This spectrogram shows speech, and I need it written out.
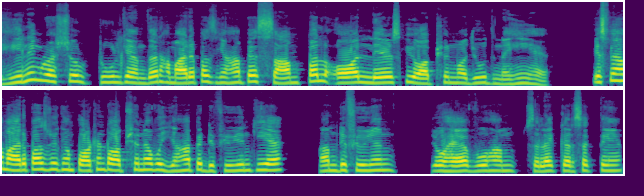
हीलिंग ब्रश टूल के अंदर हमारे पास यहाँ पे सैंपल और लेयर्स की ऑप्शन मौजूद नहीं है। इसमें हमारे पास जो एक इंपॉर्टेंट ऑप्शन है, वो यहाँ पे डिफ्यूजन की है, हम डिफ्यूजन जो है वो हम सेलेक्ट कर सकते हैं,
